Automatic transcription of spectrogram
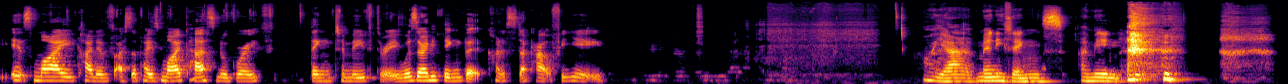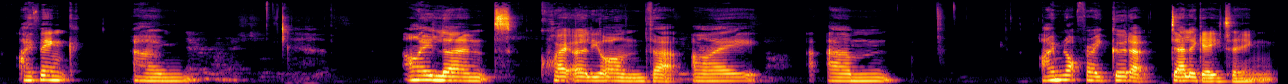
it's my kind of i suppose my personal growth thing to move through. Was there anything that kind of stuck out for you? Oh yeah, many things. I mean, I think um, I learned quite early on that I um, I'm not very good at delegating,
